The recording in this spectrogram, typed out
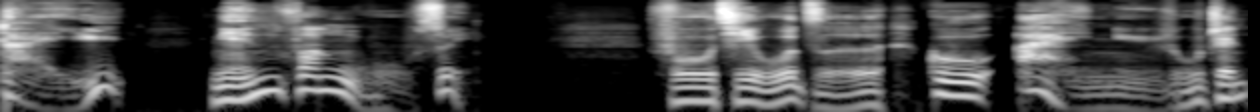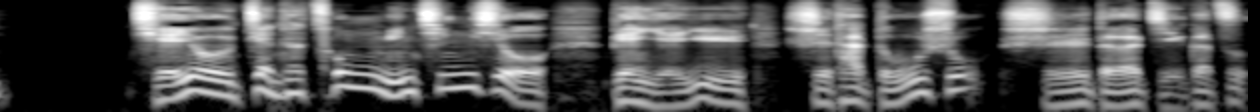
黛玉。年方五岁，夫妻无子，故爱女如珍。且又见他聪明清秀，便也欲使他读书，识得几个字。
